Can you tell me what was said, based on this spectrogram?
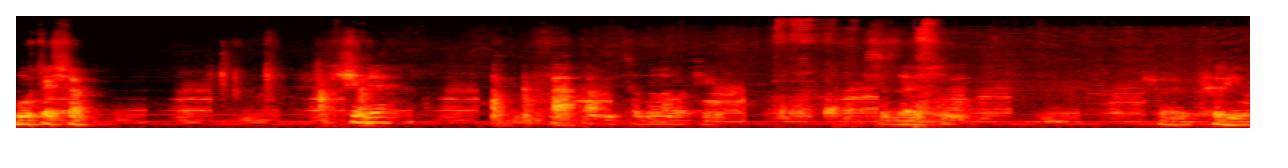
Muhteşem. Şimdi ufaktan bir tadına bakayım. Sizler için şöyle bir kırayım.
